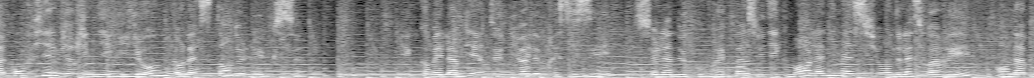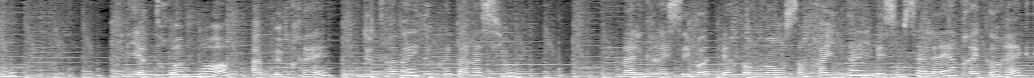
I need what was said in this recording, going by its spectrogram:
a confié Virginie Guillaume dans l'instant de luxe. Et comme elle a bien tenu à le préciser, cela ne couvrait pas uniquement l'animation de la soirée, en amont. Il y a trois mois, à peu près, de travail de préparation. Malgré ses bonnes performances en prime time et son salaire très correct,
